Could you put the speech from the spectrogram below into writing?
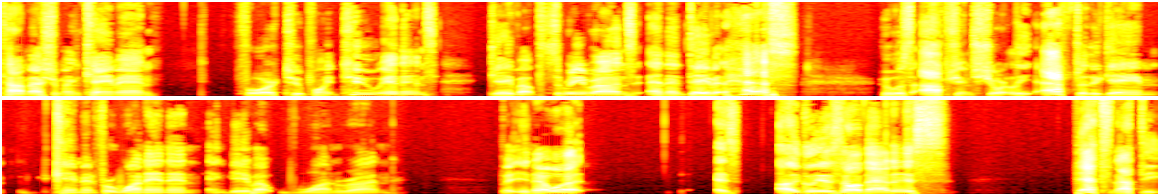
Tom Eshelman came in for 2.2 innings, gave up three runs, and then David Hess, who was optioned shortly after the game, came in for one inning and gave up one run. But you know what? As ugly as all that is, that's not the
